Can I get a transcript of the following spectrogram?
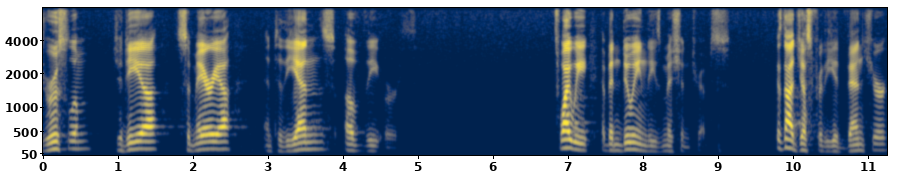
Jerusalem, Judea, Samaria, and to the ends of the earth. That's why we have been doing these mission trips. It's not just for the adventure,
